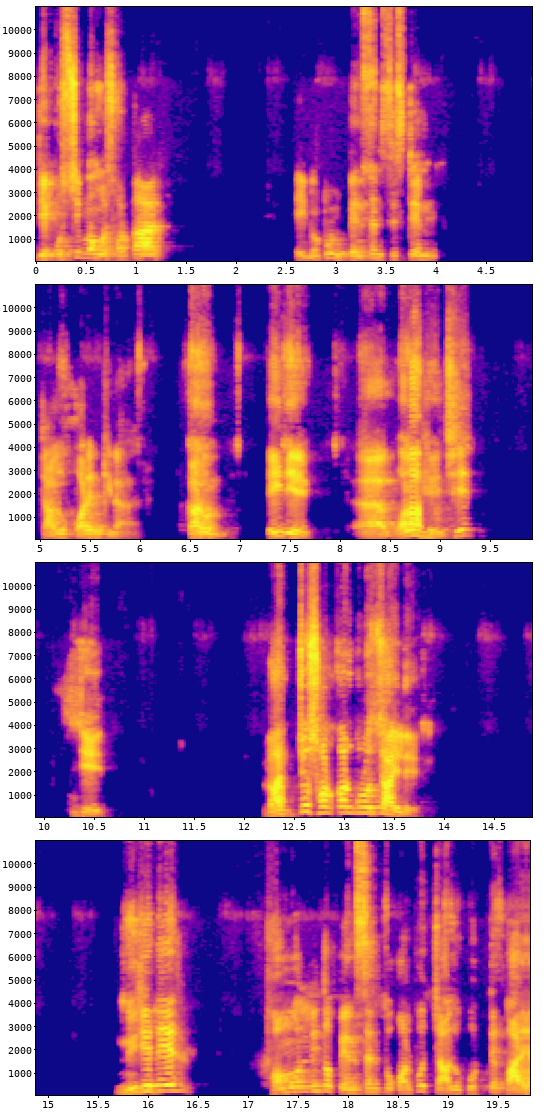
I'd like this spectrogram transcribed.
যে পশ্চিমবঙ্গ সরকার এই নতুন পেনশন সিস্টেম চালু করেন কিনা, কারণ এই যে বলা হয়েছে যে রাজ্য সরকারগুলো চাইলে নিজেদের সমন্বিত পেনশন প্রকল্প চালু করতে পারে,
